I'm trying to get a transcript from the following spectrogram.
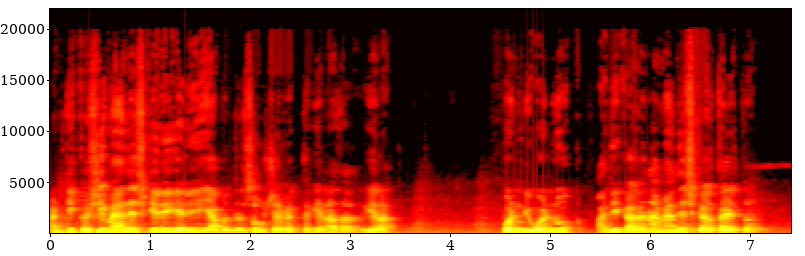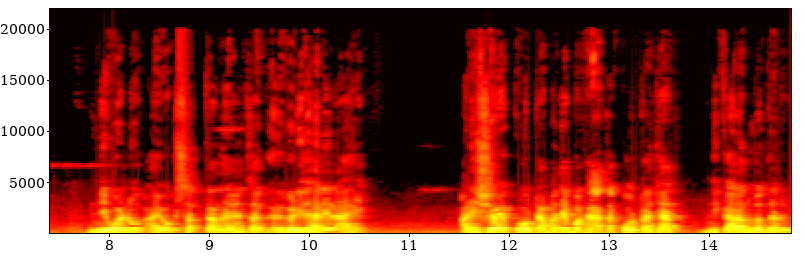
आणि ती कशी मॅनेज केली गेली याबद्दल संशय व्यक्त केला जा- गेला. पण निवडणूक अधिकाऱ्यांना मॅनेज करता येतं. निवडणूक आयोग सत्ताधाऱ्यांचा घरघडी झालेला आहे. आणि शिवाय कोर्टामध्ये बघा आता कोर्टाच्या निकालांबद्दल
